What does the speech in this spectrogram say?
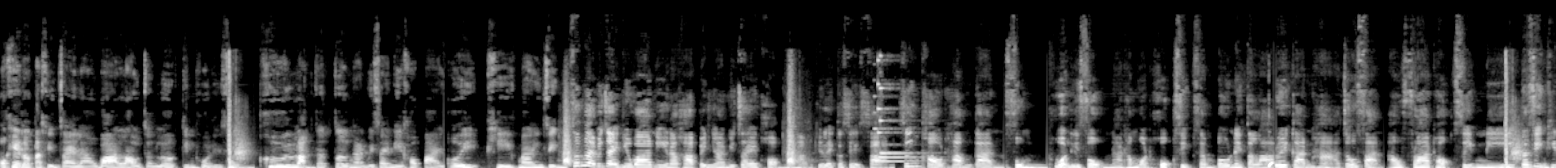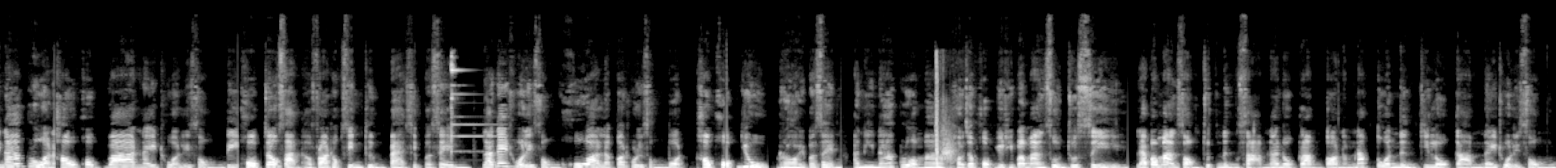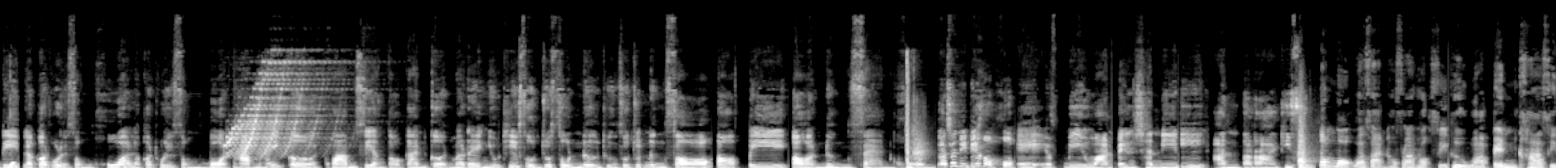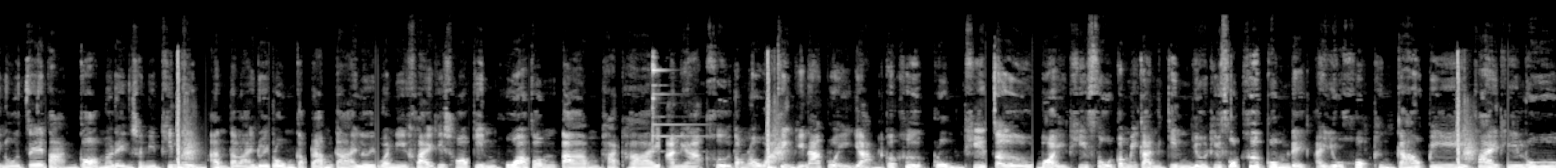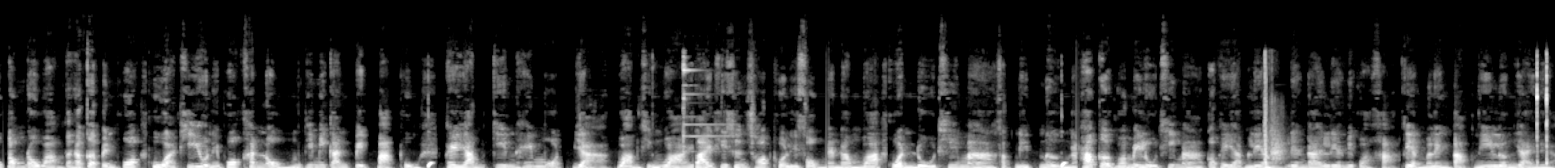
โอเค เราตัดสินใจแล้วว่าเราจะเลิกกินถั่วลิสง คือหลังจากเจองานวิจัยนี้เข้าไป เอ้ย พีคมากจริงๆซึ่งงานวิจัยที่ว่านี้นะคะ เป็นงานวิจัยของมหาวิทยาลัยเกษตรศาสตร์ ซึ่งเขาทำการสุ่มถั่วลิสงนะ ทั้งหมด 60 แซมเปิลในตลาด โดยการหาเจ้าสารอัลฟาท็อกซินนี้ แต่สิ่งที่น่ากลัวนะเขาพบว่าในถั่วลิสงดิบพบเจ้าสารอัลฟาท็อกซินถึง 80%และในถั่วลิสงคั่วแล้วก็ถั่วลิสงบดเขาพบอยู่ 100%อันนี้น่ากลัวมาก เขาจะพบอยู่ที่ประมาณ 0.4 และประมาณ 2.13 นาโนกรัม ต่อน้ำหนักตัว 1กิโลกรัม ในถั่วลิสงดิบแล้วก็ถั่วลิสงคั่วแล้วก็ถั่วลิสงบดทำให้เกิดความเสี่ยงต่อการเกิดมะเร็งอยู่ที่ 0.01 ถึง 0.12 ต่อปีต่อ 1 0 0 0 0แสนคน และชนิดที่เขาพบ AFB1 เป็นชนิดที่อันตรายที่สุด ต้องบอกว่าสารอัลฟาท็อกซิถือว่าเป็นคาซิโนเจนสารก่อมะเร็งชนิดที่ 1 อันตรายโดยตรงกับร่างกายเลย วันนี้ใครที่ชอบกินพวกส้มตำผัดไทย อันนี้คือต้องระวังสิ่งที่น่ากลัวอีกอย่างก็คือกลุ่มที่เจอบ่อยที่สุดก็มีการกินเยอะที่สุดคือกลุ่มเด็กอายุ 6-9 ปี ใครมีลูกต้องระวัง แต่ถ้าเกิดเป็นพวกถั่วที่อยู่ในพวกขนมที่มีการปิดปากถุง พยายามกินให้หมดอย่าวางทิ้งไว้ ใครที่ชื่นชอบถั่วลิสงแนะนำว่าควรดูที่มาสักนิดนึงนะ ถ้าเกิดว่าไม่รู้ที่มาก็พยายามเลี่ยงเลี่ยงได้เลี่ยงดีกว่าค่ะ เสี่ยงมะเร็งตับนี่เรื่องใหญ่เลยอะ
